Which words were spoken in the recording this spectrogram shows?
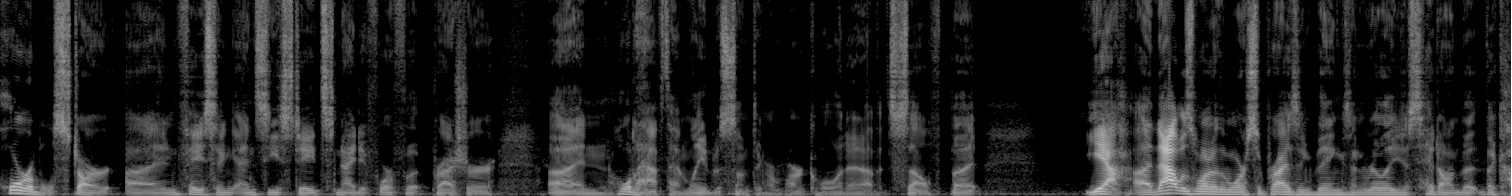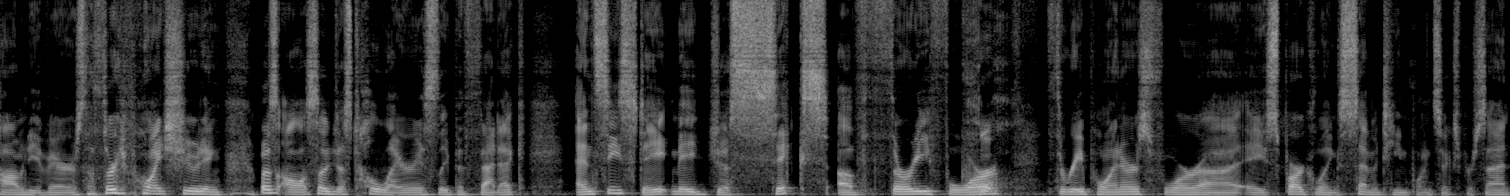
horrible start uh, in facing NC State's 94 foot pressure uh, and hold a halftime lead was something remarkable in and of itself. But yeah, uh, that was one of the more surprising things and really just hit on the, the comedy of errors. The three point shooting was also just hilariously pathetic. NC State made just six of 34 three pointers for uh, a sparkling 17.6%.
